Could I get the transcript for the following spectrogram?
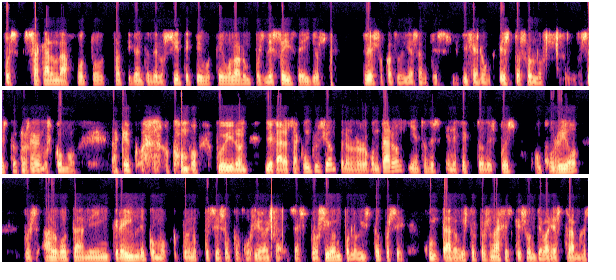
pues sacaron la foto prácticamente de los siete que, volaron, pues de seis de ellos, tres o cuatro días antes. Dijeron, estos son los, pues estos, no sabemos cómo, a qué, cómo pudieron llegar a esa conclusión, pero nos lo contaron y entonces, en efecto, después ocurrió pues algo tan increíble como bueno pues eso que ocurrió esa, explosión por lo visto pues se juntaron estos personajes que son de varias tramas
